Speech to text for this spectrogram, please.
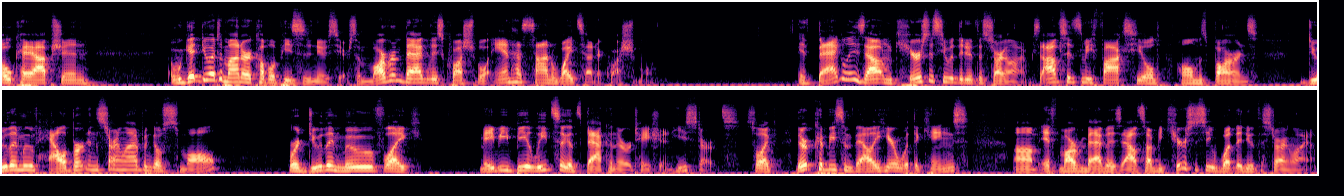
okay option. We get do have to monitor a couple of pieces of news here. So Marvin Bagley's questionable and Hassan Whiteside are questionable. If Bagley's out, I'm curious to see what they do with the starting lineup because obviously it's gonna be Fox, Hield, Holmes, Barnes. Do they move Halliburton in the starting lineup and go small, or do they move like maybe Bjelica gets back in the rotation? He starts. So like there could be some value here with the Kings um, if Marvin Bagley is out. So I'd be curious to see what they do with the starting lineup.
